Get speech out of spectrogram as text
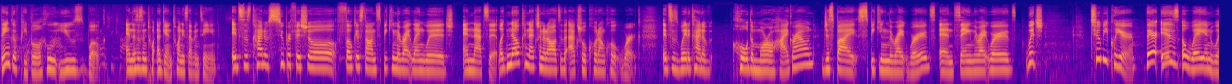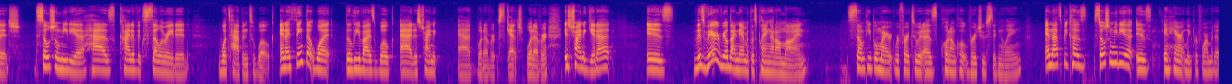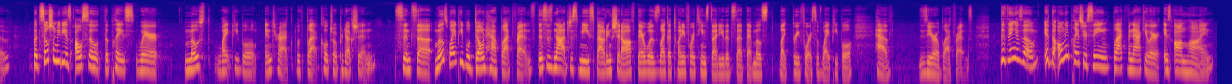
think of people who use woke. And this is in tw- again 2017. It's this kind of superficial, focused on speaking the right language, and that's it. Like no connection at all to the actual quote unquote work. It's this way to kind of hold a moral high ground just by speaking the right words and saying the right words, which, to be clear, there is a way in which social media has kind of accelerated what's happened to woke. And I think that what the Levi's woke ad is trying to ad, whatever, sketch, whatever, is trying to get at is this very real dynamic that's playing out online. Some people might refer to it as quote unquote virtue signaling. And that's because social media is inherently performative. But social media is also the place where most white people interact with black cultural production since uh, most white people don't have black friends. This is not just me spouting shit off. There was like a 2014 study that said that most, like three fourths of white people, have zero black friends. The thing is, though, if the only place you're seeing black vernacular is online,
